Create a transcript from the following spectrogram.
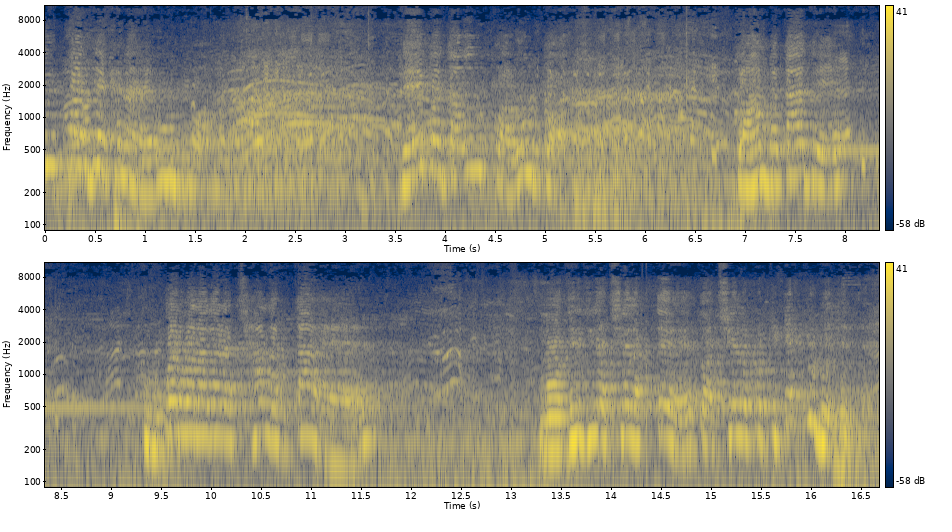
ऊपर देखना है, ऊपर। यही बोलता ऊपर ऊपर। तो हम बता दें, ऊपर वाला अगर अच्छा लगता है मोदी जी अच्छे लगते हैं तो अच्छे लोग को टिकट क्यों दे देते हैं?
